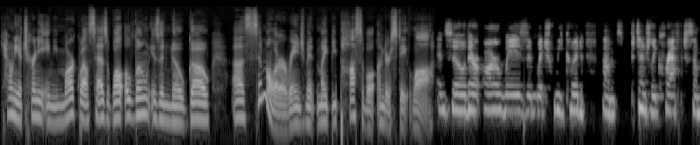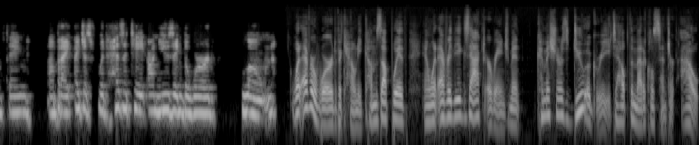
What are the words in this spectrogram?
County Attorney Amy Markwell says while a loan is a no go, a similar arrangement might be possible under state law. And so there are ways in which we could um, potentially craft something, um, but I, I just would hesitate on using the word loan. Whatever word the county comes up with, and whatever the exact arrangement, commissioners do agree to help the medical center out.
